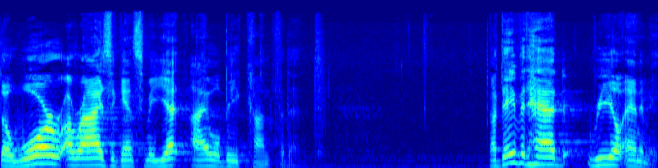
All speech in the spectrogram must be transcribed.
Though war arise against me, yet I will be confident. Now, David had real enemies.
